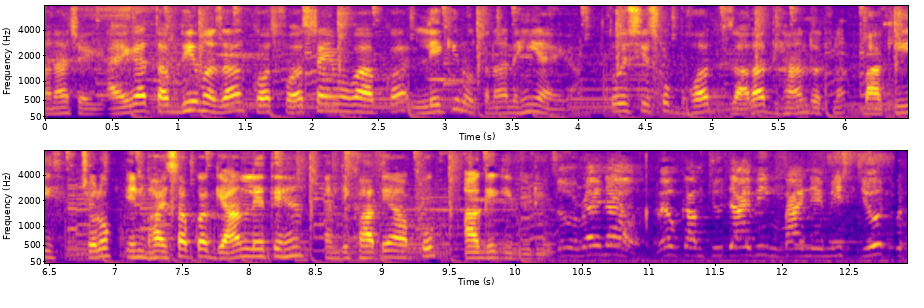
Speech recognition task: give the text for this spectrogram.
आना चाहिए आएगा तब भी मज़ा कॉज फ़र्स्ट टाइम होगा आपका लेकिन उतना नहीं आएगा तो इस चीज़ को बहुत ज़्यादा ध्यान रखना बाकी चलो इन भाई साहब का ज्ञान लेते हैं एंड दिखाते हैं आपको आगे की video So right now, welcome to diving. My name is Jude. Good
